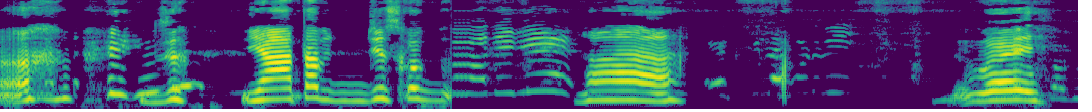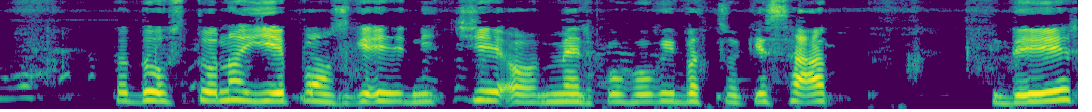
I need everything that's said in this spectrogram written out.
यहाँ तब जिसको हाँ। वही। तो दोस्तों ना ये पहुँच गए नीचे और मेरे को हो गई बच्चों के साथ देर।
